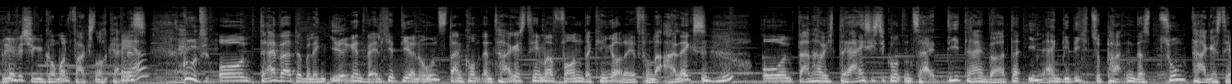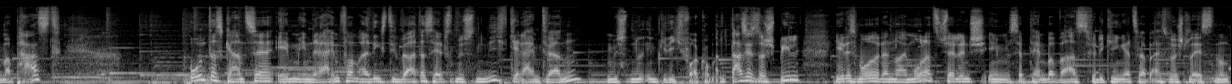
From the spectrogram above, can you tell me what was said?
Brief ist schon gekommen, Fax noch keines. Gut, und drei Wörter überlegen, irgendwelche, die an uns. Dann kommt ein Tagesthema von der Kinga oder jetzt von der Alex. Und dann habe ich 30 Sekunden Zeit, die drei Wörter in ein Gedicht zu packen, das zum Tagesthema passt. Und das Ganze eben in Reimform. Allerdings die Wörter selbst müssen nicht gereimt werden, müssen nur im Gedicht vorkommen. Das ist das Spiel. Jedes Monat eine neue Monatschallenge. Im September war es für die Kinga zwei Weißwürstel essen und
